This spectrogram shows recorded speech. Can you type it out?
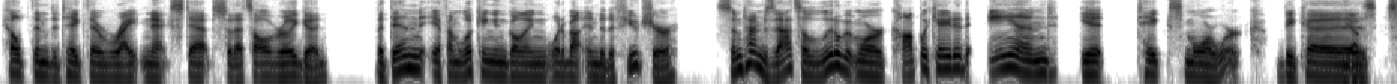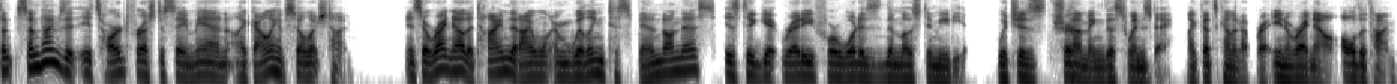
help them to take their right next steps? So that's all really good. But then if I'm looking and going, what about into the future? Sometimes that's a little bit more complicated and it takes more work because yep. some, sometimes it, it's hard for us to say, man, like I only have so much time. And so right now, the time that I want, am willing to spend on this is to get ready for what is the most immediate, which is sure. coming this Wednesday. Like that's coming up right, you know, right now, all the time.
